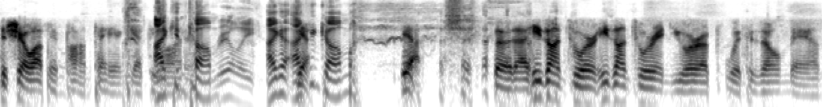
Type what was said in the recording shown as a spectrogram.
to show up in Pompeii and get the I honor. can come. Really? I, I Yeah. can come. Yeah, but uh, he's on tour. He's on tour in Europe with his own band,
